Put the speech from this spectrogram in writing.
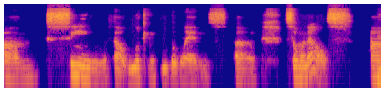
um, seen without looking through the lens of someone else. Hmm.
